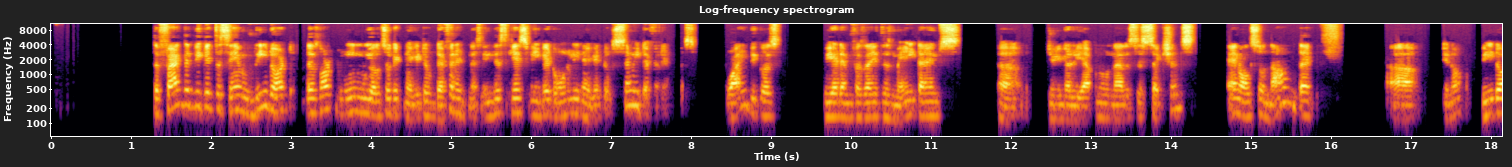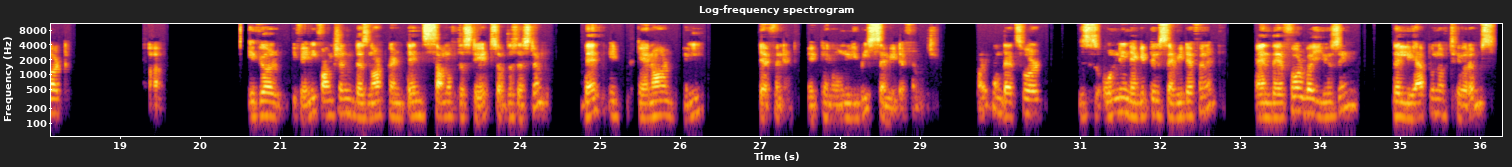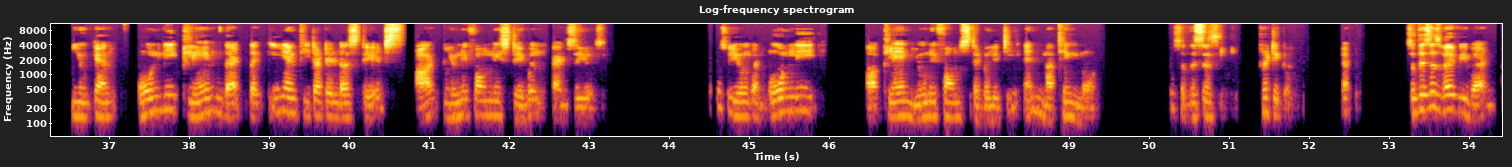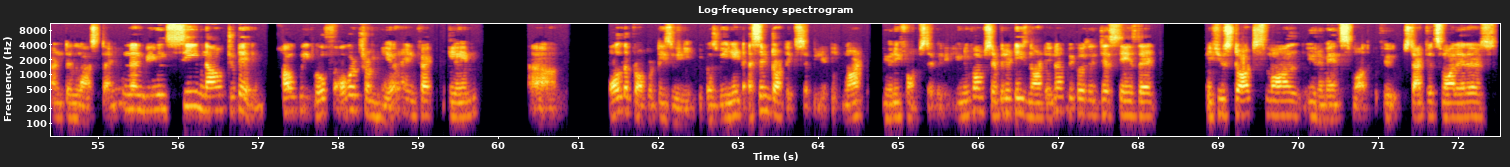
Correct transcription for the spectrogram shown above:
the fact that we get the same v dot does not mean we also get negative definiteness. In this case, we get only negative semi-definiteness. Why? Because we had emphasized this many times uh, during our Lyapunov analysis sections, and also now that uh, you know v dot. Uh, if your if any function does not contain some of the states of the system, then it cannot be definite. It can only be semi-definite. Right, and that's what this is only negative semi-definite and therefore by using the Lyapunov theorems, you can only claim that the E and theta tilde states are uniformly stable at 0, 0. So you can only uh, claim uniform stability and nothing more. So this is critical. Yeah. So this is where we were until last time and then we will see now today how we go forward from here in fact claim um, all the properties we need because we need asymptotic stability, not uniform stability. Uniform stability is not enough because it just says that if you start small, you remain small. If you start with small errors,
